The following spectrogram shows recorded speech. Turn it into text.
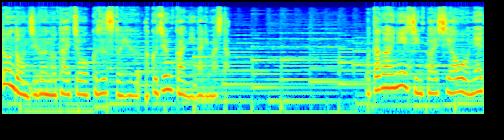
どんどん自分の体調を崩すという悪循環になりました。お互いに心配し合おうね。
